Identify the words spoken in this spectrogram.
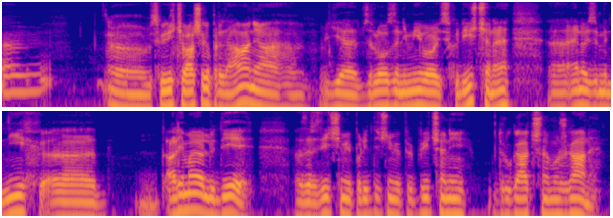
Um, uh, Izhodišče vašega predavanja uh, je zelo zanimivo izhodišče. Ne? Uh, eno izmed njih, ali imajo ljudje z različnimi političnimi pripričanji drugačne možgane?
